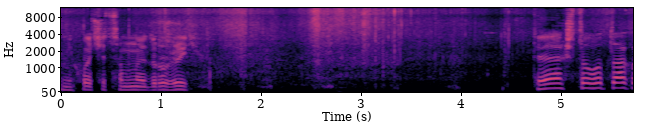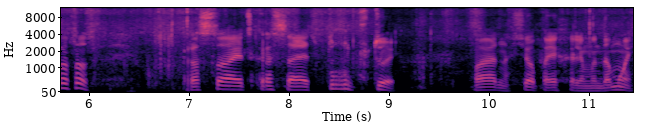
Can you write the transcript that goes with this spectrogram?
Не хочет со мной дружить. Так что вот так вот тут. Красавец, красавец. Ладно, все, поехали мы домой.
